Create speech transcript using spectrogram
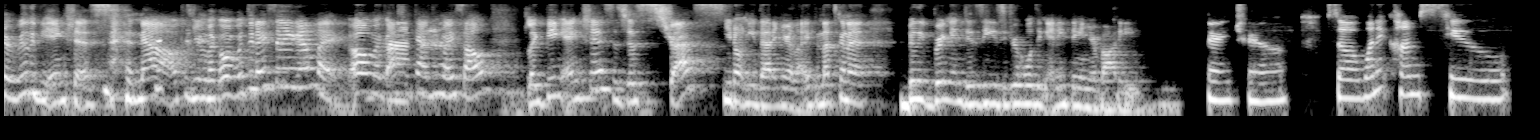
to really be anxious now because you're like, oh, what did I say again? Like, oh my gosh, I can't do myself. Like being anxious is just stress. You don't need that in your life. And that's to really bring in disease if you're holding anything in your body. Very true. So, when it comes to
